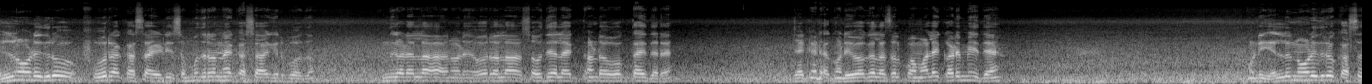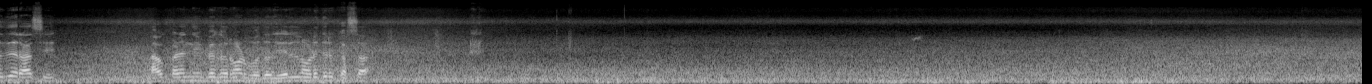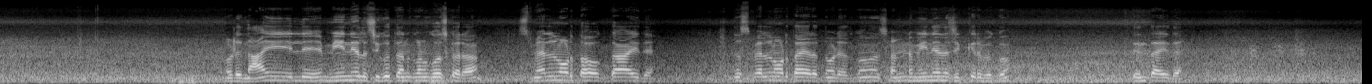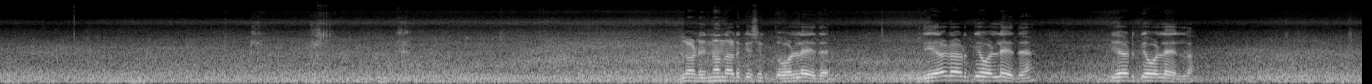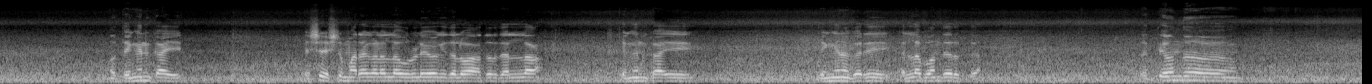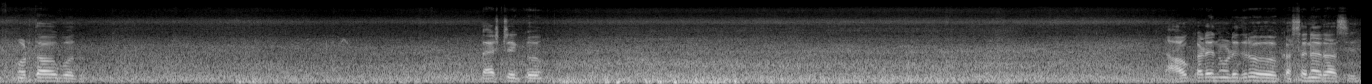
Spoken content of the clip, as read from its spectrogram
ಎಲ್ಲಿ ನೋಡಿದರೂ ಪೂರ ಕಸ, ಇಡೀ ಸಮುದ್ರನೇ ಕಸ ಆಗಿರ್ಬೋದು. ಹಿಂದ್ಗಡೆಲ್ಲ ನೋಡಿ, ಅವರೆಲ್ಲ ಸೌದೆ ಎಲ್ಲ ಹೆಕ್ಕೊಂಡು ಹೋಗ್ತಾ ಇದ್ದಾರೆ. ಜಾಕೆಟ್ ಹಾಕ್ಕೊಂಡು ಇವಾಗೆಲ್ಲ ಸ್ವಲ್ಪ ಮಳೆ ಕಡಿಮೆ ಇದೆ. ನೋಡಿ, ಎಲ್ಲಿ ನೋಡಿದರೂ ಕಸದೇ ರಾಶಿ. ಯಾವ ಕಡೆ ನೀವು ಬೇಕಾದ್ರೆ ನೋಡ್ಬೋದು ಎಲ್ಲಿ ನೋಡಿದರೂ ಕಸ. ನೋಡಿ, ನಾಯಿ ಇಲ್ಲಿ ಮೀನೆಲ್ಲ ಸಿಗುತ್ತೆ ಅನ್ಕೊಂಡ್ಗೋಸ್ಕರ ಸ್ಮೆಲ್ ನೋಡ್ತಾ ಹೋಗ್ತಾ ಇದೆ. ಇದು ಸ್ಮೆಲ್ ನೋಡ್ತಾ ಇರುತ್ತೆ ನೋಡಿ, ಅದಕ್ಕೊಂದು ಸಣ್ಣ ಮೀನೇನೋ ಸಿಕ್ಕಿರಬೇಕು. ತಿಂತಾ ಇದೆ. ನೋಡಿ, ಇನ್ನೊಂದು ಅಡಿಕೆ ಸಿಕ್ತು, ಒಳ್ಳೆ ಇದೆ. ಎರಡು ಅಡಿಕೆ ಒಳ್ಳೆ ಇದೆ. ಈ ಅಡಿಕೆ ಒಳ್ಳೆ ಇಲ್ಲ. ತೆಂಗಿನಕಾಯಿ. ಎಷ್ಟೆಷ್ಟು ಮರಗಳೆಲ್ಲ ಉರುಳಿ ಹೋಗಿದಲ್ವ, ಅದರದ್ದೆಲ್ಲ ತೆಂಗಿನಕಾಯಿ, ತೆಂಗಿನ ಗರಿ ಎಲ್ಲ ಬಂದಿರುತ್ತೆ. ಪ್ರತಿಯೊಂದು ನೋಡ್ತಾ ಹೋಗ್ಬೋದು. ಪ್ಲಾಸ್ಟಿಕ್ಕು ಯಾವ ಕಡೆ ನೋಡಿದರೂ ಕಸನೇ ರಾಶಿ.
